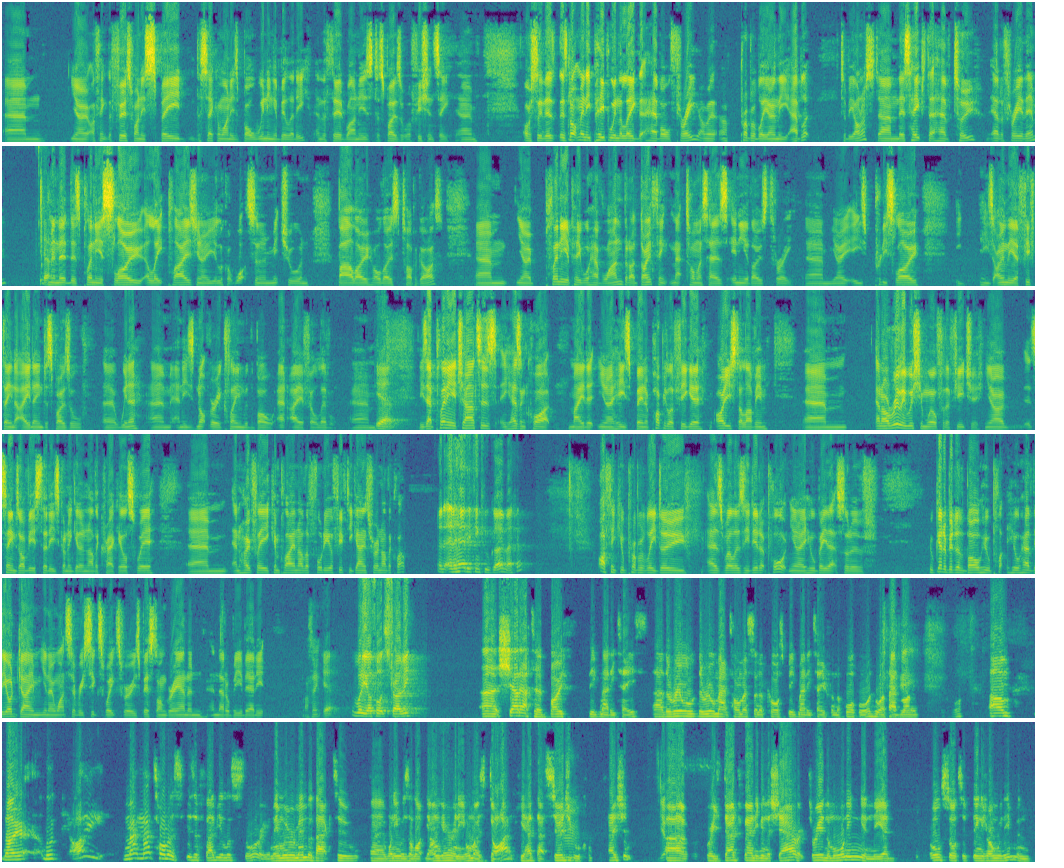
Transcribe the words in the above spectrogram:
Um, you know, I think the first one is speed, the second one is ball winning ability, and the third one is disposal efficiency. Um, obviously, there's, there's not many people in the league that have all three. I mean, probably only Ablett, to be honest. Um, there's heaps that have two out of three of them. Yeah. I mean, there's plenty of slow elite players. You know, you look at Watson and Mitchell and Barlow, all those type of guys. Um, you know, plenty of people have one, but I don't think Matt Thomas has any of those three. Um, you know, he's pretty slow he's only a 15 to 18 disposal uh, winner, um, and he's not very clean with the ball at AFL level. Um, Yeah. He's had plenty of chances. He hasn't quite made it. You know, he's been a popular figure. I used to love him, um, and I really wish him well for the future. You know, it seems obvious that he's going to get another crack elsewhere, um, and hopefully he can play another 40 or 50 games for another club. And, and how do you think he'll go, Macca? I think he'll probably do as well as he did at Port. You know, he'll be that sort of. He'll get a bit of the ball. He'll pl- he'll have the odd game, you know, once every six weeks where he's best on ground, and, and that'll be about it. I think. Yeah. What are your thoughts, Strovey? Uh, shout out to both Big Matty T's, uh, the real the real Matt Thomas, and of course Big Matty T from the fourth board, who I've had running. Um, no, look, I Matt, Matt Thomas is a fabulous story. I mean, we remember back to uh, when he was a lot younger and he almost died. He had that surgical complication Yep. Where his dad found him in the shower at three in the morning, and he had all sorts of things wrong with him. And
